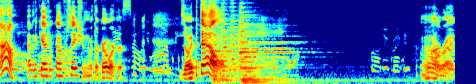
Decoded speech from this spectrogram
Oh, having a casual conversation with our coworker. Zoe Patel. All right.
